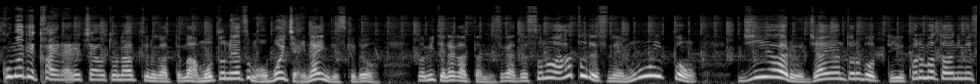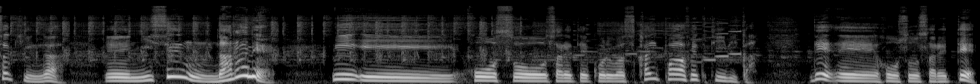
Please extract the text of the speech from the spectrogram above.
こまで変えられちゃうとなっていうのがあって、まあ元のやつも覚えちゃいないんですけど、まあ、見てなかったんですが、で、その後ですね、もう一本 GR ジャイアントロボっていう、これまたアニメ作品が、えー、2007年に、えー、放送されて、これはスカイパーフェクト TV か。で、えー、放送されて、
